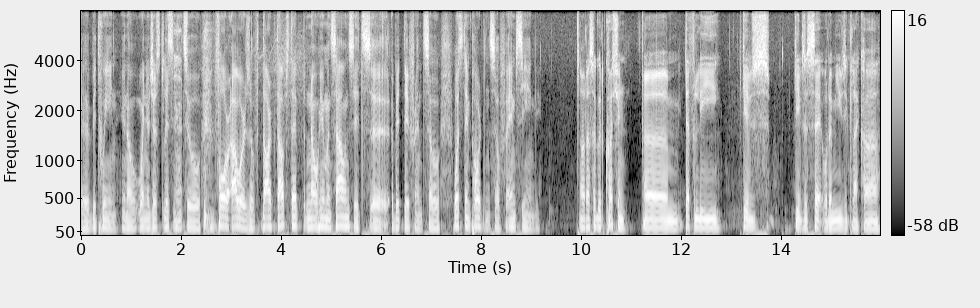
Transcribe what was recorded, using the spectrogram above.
uh, between. You know, when you're just listening to four hours of dark dubstep, no human sounds, it's uh, a bit different. So, what's the importance of MCing? Oh, that's a good question. Um, it definitely gives gives a set or the music like a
